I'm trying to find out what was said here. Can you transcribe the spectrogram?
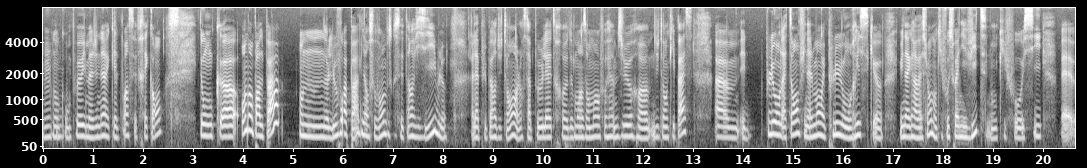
Mhm. Donc on peut imaginer à quel point c'est fréquent. Donc on n'en parle pas, on ne le voit pas bien souvent parce que c'est invisible la plupart du temps. Alors ça peut l'être de moins en moins au fur et à mesure euh, du temps qui passe. Euh, et plus on attend finalement et plus on risque une aggravation. Donc il faut soigner vite. Donc il faut aussi ben,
